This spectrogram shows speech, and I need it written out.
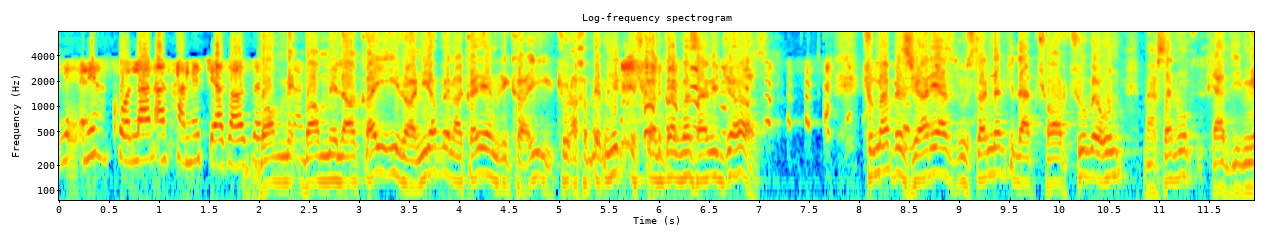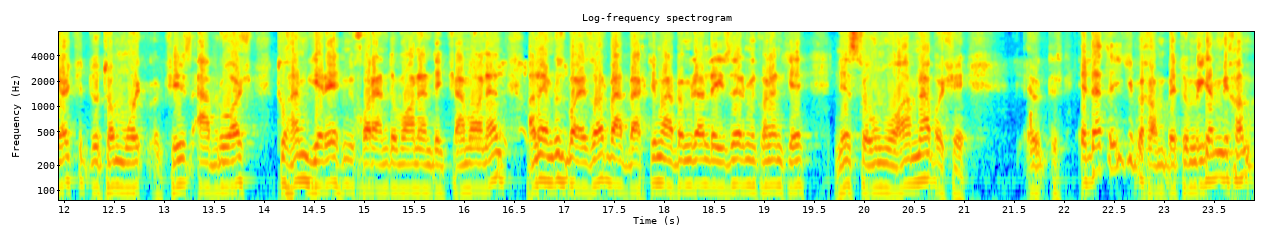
یعنی کلا از همه چی از آز با, م... با ملاکای ایرانی یا ملاکای امریکایی؟ چون آخه ببینید اشکال کار باز همین جاست. چون من بسیاری از دوستان دیدم که در چارچوب اون مثلا اون قدیمی ها که دوتا مو... چیز ابروهاش تو هم گره می‌خورند و مانند کمانند. حالا امروز با هزار بدبختی مردم میرن لیزر می‌کنن که نصف اون مو هم نباشه. علت ای که بخوام بهتون بگم می‌خوام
